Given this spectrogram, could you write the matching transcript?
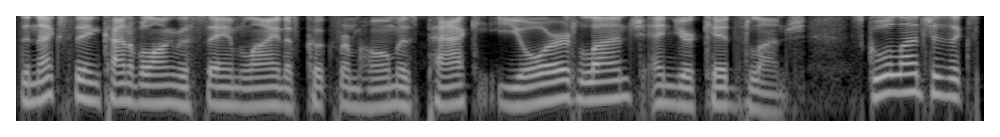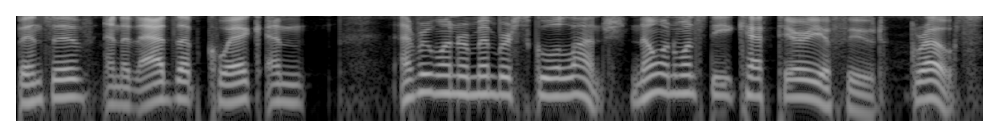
The next thing, kind of along the same line of cook from home, is pack your lunch and your kids' lunch. School lunch is expensive and it adds up quick, and Everyone remembers school lunch. No one wants to eat cafeteria food. Gross.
